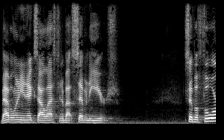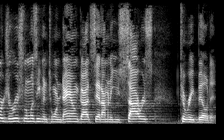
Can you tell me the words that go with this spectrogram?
Babylonian exile lasted about 70 years. So before Jerusalem was even torn down, God said, I'm going to use Cyrus to rebuild it.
